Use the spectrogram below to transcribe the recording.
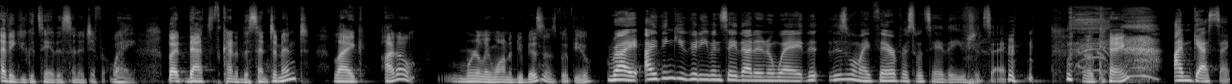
I think you could say this in a different way, but that's kind of the sentiment. Like, I don't really want to do business with you. Right. I think you could even say that in a way. Th- this is what my therapist would say that you should say. Okay. I'm guessing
